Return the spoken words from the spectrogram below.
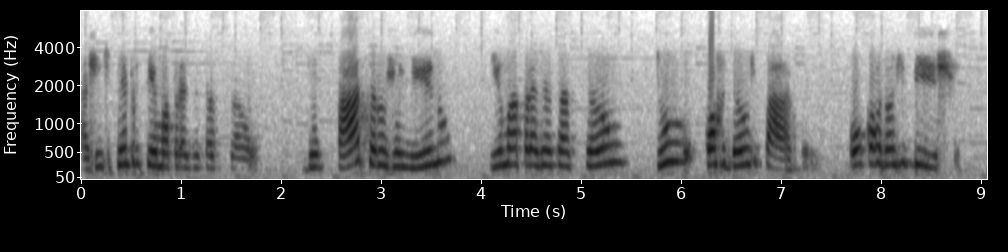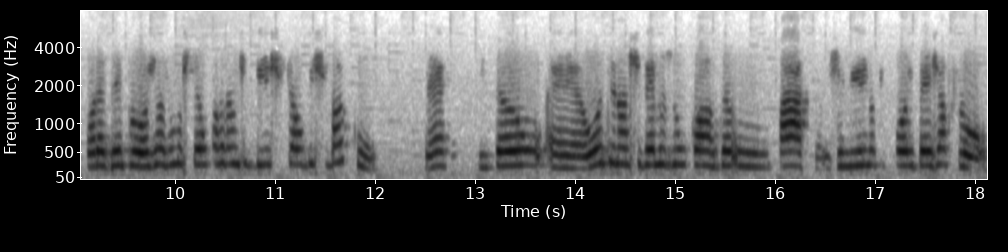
a gente sempre tem uma apresentação do pássaro junino e uma apresentação do cordão de pássaro, ou cordão de bicho. Por exemplo, hoje nós vamos ter um cordão de bicho, que é o bicho bacu. Né? Então, é, ontem nós tivemos um cordão, um pássaro junino que foi beija-flor.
